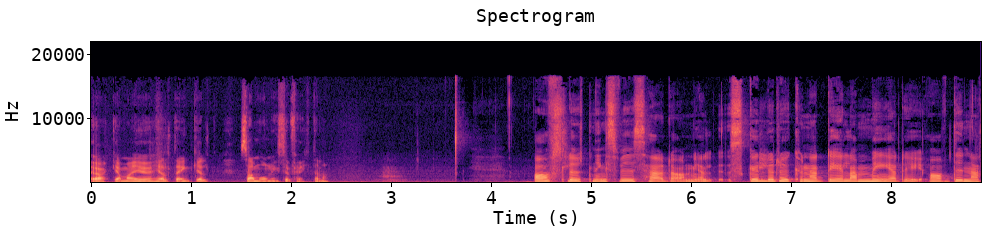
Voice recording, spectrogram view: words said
ökar man ju helt enkelt samordningseffekterna. Avslutningsvis här Daniel, skulle du kunna dela med dig av dina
